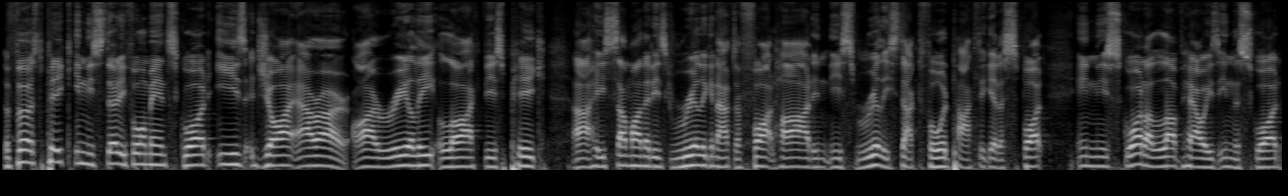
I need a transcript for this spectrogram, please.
the first pick in this 34 man squad is Jai Arrow. I really like this pick. Uh, he's someone that is really going to have to fight hard in this really stacked forward pack to get a spot in this squad. I love how he's in the squad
